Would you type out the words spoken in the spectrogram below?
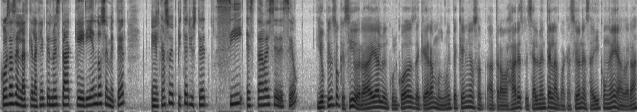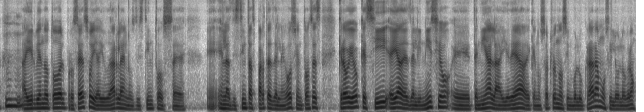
cosas en las que la gente no está queriéndose meter. En el caso de Peter y usted, ¿sí estaba ese deseo? Yo pienso que sí, ¿verdad? Ella lo inculcó desde que éramos muy pequeños a, trabajar especialmente en las vacaciones ahí con ella, ¿verdad? A ir viendo todo el proceso y ayudarla en los distintos... Eh, eh, en las distintas partes del negocio. Entonces, creo yo que sí, ella desde el inicio eh, tenía la idea de que nosotros nos involucráramos y lo logró,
